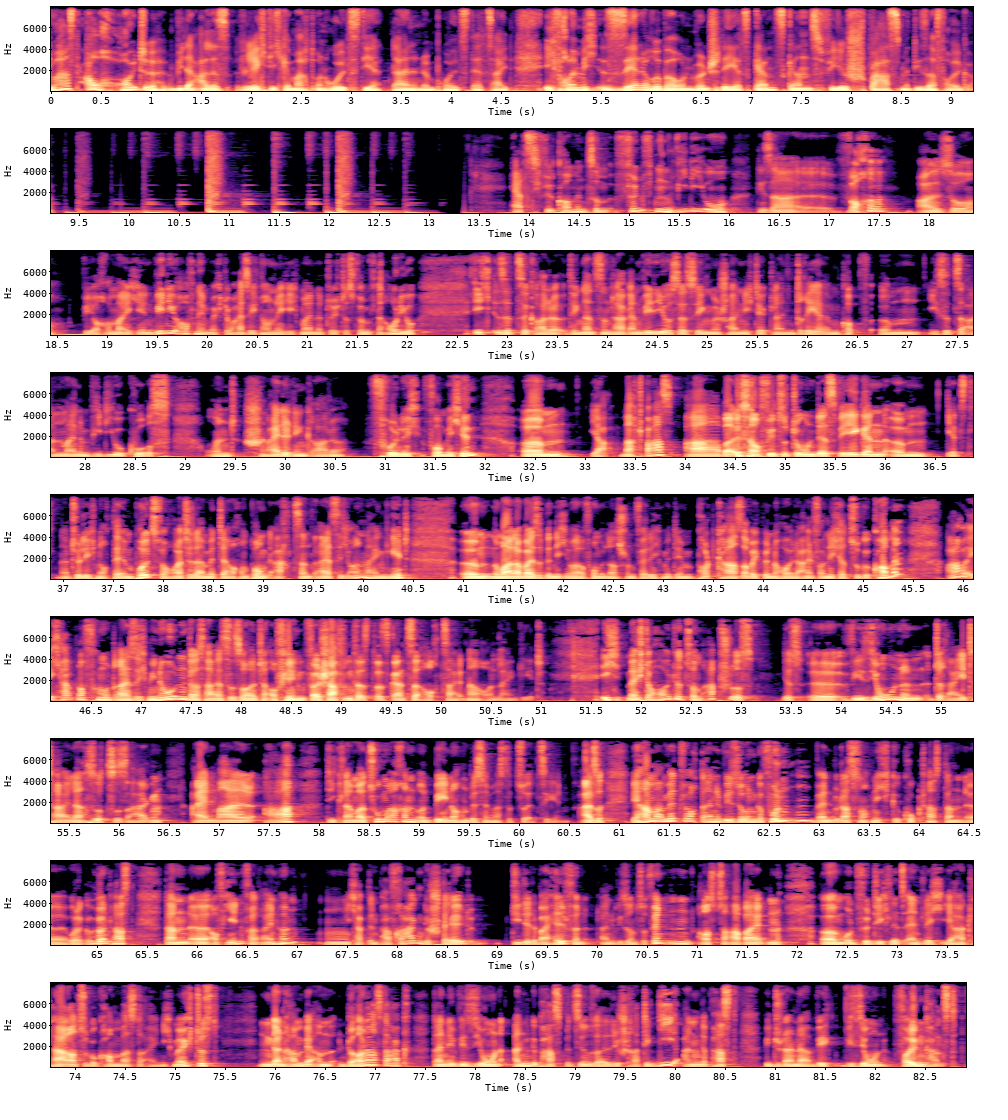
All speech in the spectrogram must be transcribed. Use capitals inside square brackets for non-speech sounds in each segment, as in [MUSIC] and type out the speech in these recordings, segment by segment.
Du hast auch heute wieder alles richtig gemacht und holst dir deinen Impuls der Zeit. Ich freue mich sehr darüber und wünsche dir jetzt ganz, ganz viel Spaß mit dieser Folge. Herzlich willkommen zum fünften Video dieser äh, Woche. Also, wie auch immer ich hier ein Video aufnehmen möchte, weiß ich noch nicht. Ich meine natürlich das fünfte Audio. Ich sitze gerade den ganzen Tag an Videos, deswegen wahrscheinlich der kleine Dreher im Kopf. Ähm, ich sitze an meinem Videokurs und schneide den gerade fröhlich vor mich hin. Ähm, ja, macht Spaß, aber [LAUGHS] ist auch viel zu tun. Deswegen ähm, jetzt natürlich noch der Impuls für heute, damit der auch um Punkt 18.30 online geht. Ähm, normalerweise bin ich immer vormittags schon fertig mit dem Podcast, aber ich bin heute einfach nicht dazu gekommen. Aber ich habe noch 35 Minuten, das heißt, es sollte auf jeden Fall schaffen, dass das Ganze auch zeitnah online geht. Ich möchte heute zum Abschluss des äh, Visionen-Dreiteiler [LAUGHS] sozusagen einmal A, die Klammer zumachen und B, noch ein bisschen was dazu erzählen. Also, wir haben am Mittwoch deine Vision gefunden. Wenn du das noch nicht geguckt hast dann äh, oder gehört hast, dann äh, auf jeden Fall reinhören. Hm, ich habe dir ein paar Fragen gestellt, die dir dabei helfen, deine Vision zu finden, auszuarbeiten ähm, und für dich letztendlich ja klarer zu bekommen, was du eigentlich möchtest. Dann haben wir am Donnerstag deine Vision angepasst, beziehungsweise die Strategie angepasst, wie du deiner Vision folgen kannst.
